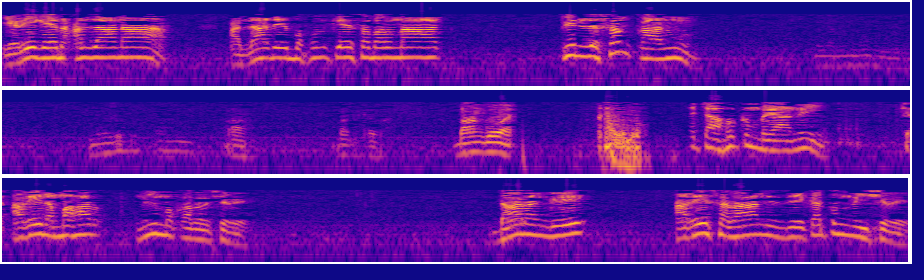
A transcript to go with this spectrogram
یری ګین الله نه الله دې بخون کې صبرناک پھر لسم قانون بانگو اچھا حکم بیانی چې هغه نه مہر نه مقرر شوی دارنګې هغه سره نږدې کتم نه شوی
